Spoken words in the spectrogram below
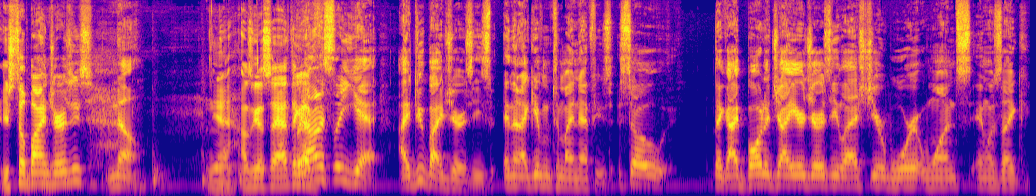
You're still buying jerseys? No. Yeah, I was gonna say I think But I've- honestly, yeah, I do buy jerseys, and then I give them to my nephews. So, like, I bought a Jaire jersey last year, wore it once, and was like,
